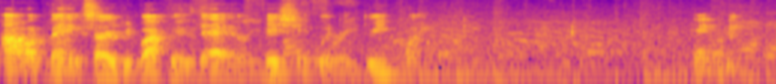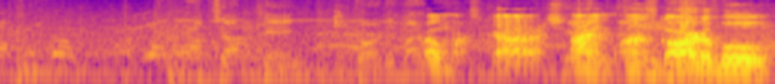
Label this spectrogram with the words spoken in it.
I don't think Serge Ibaka is that efficient with the three point. Can't be. up top King. Guarded by Oh my gosh, I am unguardable.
